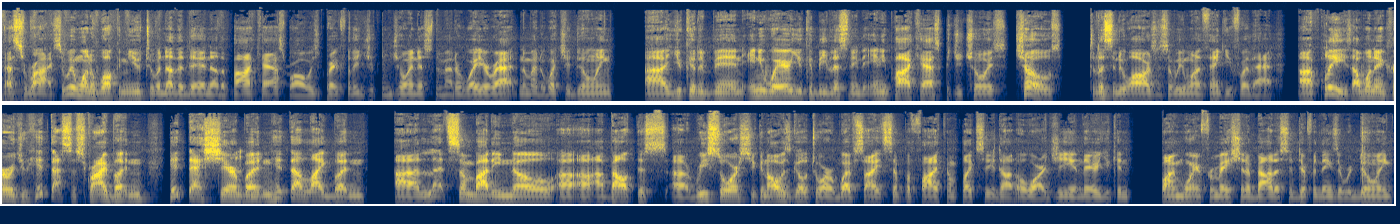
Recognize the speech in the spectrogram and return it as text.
That's right. So we want to welcome you to another day, another podcast. We're always grateful that you can join us no matter where you're at, no matter what you're doing. Uh, you could have been anywhere. You could be listening to any podcast, but you chose chose to listen to ours, and so we want to thank you for that. Uh, please, I want to encourage you: hit that subscribe button, hit that share mm-hmm. button, hit that like button. Uh, let somebody know uh, uh, about this uh, resource. You can always go to our website, simplifycomplexity.org, and there you can find more information about us and different things that we're doing.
